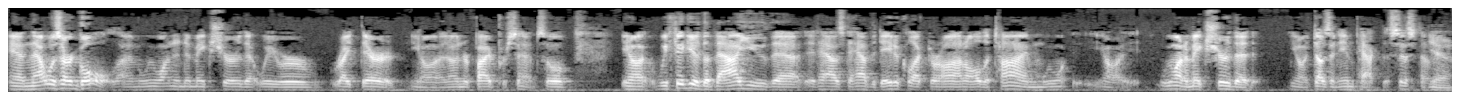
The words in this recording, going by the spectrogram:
And that was our goal. I mean, we wanted to make sure that we were right there, you know, at under 5%. So, you know, we figure the value that it has to have the data collector on all the time, we, you know, we want to make sure that, you know, it doesn't impact the system. Yeah.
